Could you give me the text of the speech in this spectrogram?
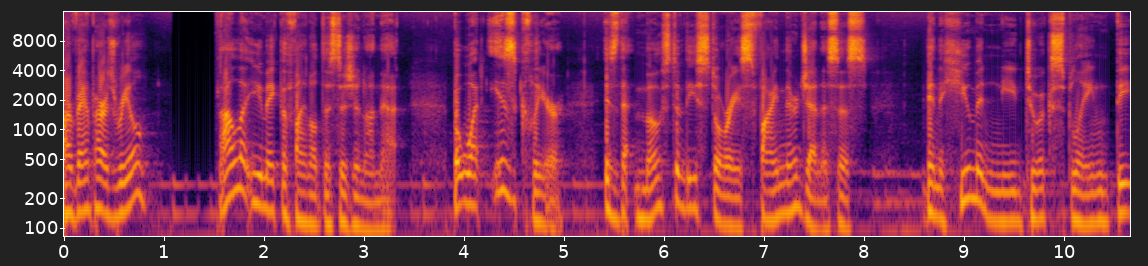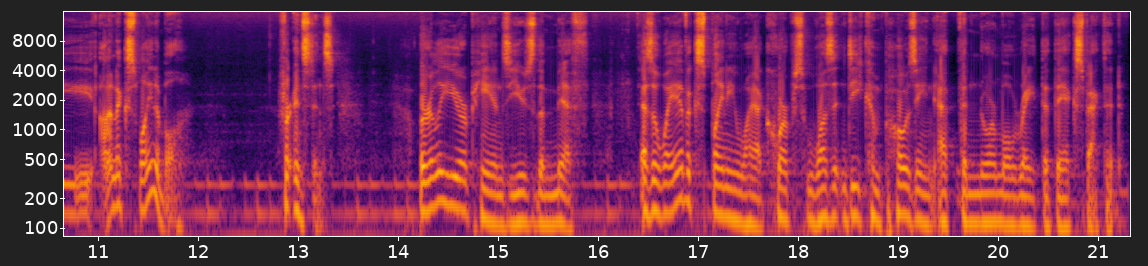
Are vampires real? I'll let you make the final decision on that. But what is clear is that most of these stories find their genesis in the human need to explain the unexplainable. For instance, early Europeans used the myth as a way of explaining why a corpse wasn't decomposing at the normal rate that they expected.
